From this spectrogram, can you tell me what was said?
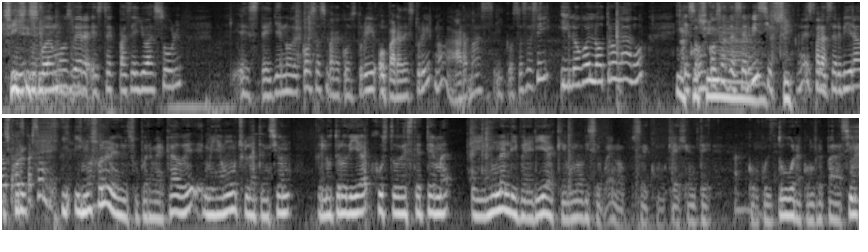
Sí, sí, sí. podemos ver este pasillo azul este, lleno de cosas para construir o para destruir, ¿no? Armas y cosas así. Y luego el otro lado son cosas de servicio, es para servir a otras personas. Y, no solo en el supermercado, ¿eh? me llamó mucho la atención el otro día justo de este tema en una librería que uno dice, bueno, pues como que hay gente ah, con cultura, con preparación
